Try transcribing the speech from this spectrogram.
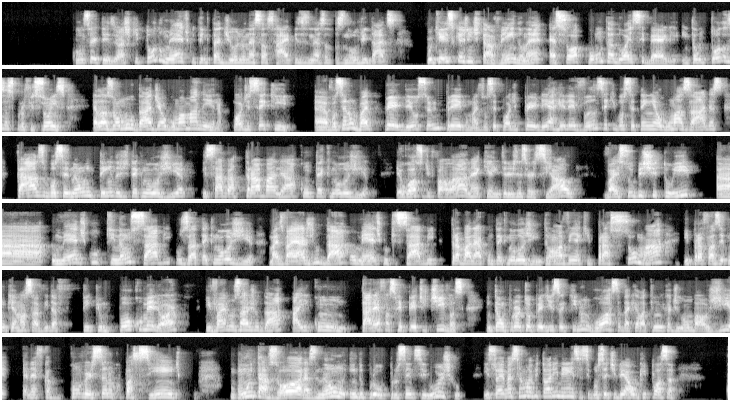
Com certeza. Eu acho que todo médico tem que estar de olho nessas hypes e nessas novidades. Porque isso que a gente está vendo, né, é só a ponta do iceberg. Então, todas as profissões, elas vão mudar de alguma maneira. Pode ser que uh, você não vai perder o seu emprego, mas você pode perder a relevância que você tem em algumas áreas, caso você não entenda de tecnologia e saiba trabalhar com tecnologia. Eu gosto de falar, né, que a inteligência artificial vai substituir o médico que não sabe usar tecnologia, mas vai ajudar o médico que sabe trabalhar com tecnologia. Então, ela vem aqui para somar e para fazer com que a nossa vida fique um pouco melhor e vai nos ajudar aí com tarefas repetitivas. Então, para o ortopedista que não gosta daquela clínica de lombalgia, né, fica conversando com o paciente muitas horas, não indo para o centro cirúrgico, isso aí vai ser uma vitória imensa. Se você tiver algo que possa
